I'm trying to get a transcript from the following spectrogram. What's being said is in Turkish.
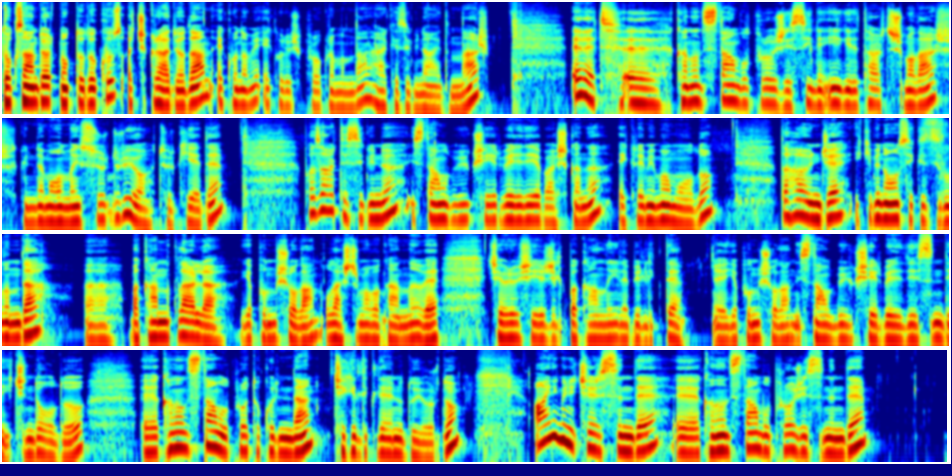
94.9 Açık Radyo'dan Ekonomi Ekoloji Programı'ndan herkese günaydınlar. Evet, e, Kanal İstanbul projesiyle ilgili tartışmalar gündem olmayı sürdürüyor Türkiye'de. Pazartesi günü İstanbul Büyükşehir Belediye Başkanı Ekrem İmamoğlu daha önce 2018 yılında e, bakanlıklarla yapılmış olan Ulaştırma Bakanlığı ve Çevre ve Şehircilik Bakanlığı ile birlikte e, yapılmış olan İstanbul Büyükşehir Belediyesi'nin de içinde olduğu e, Kanal İstanbul protokolünden çekildiklerini duyurdu. Aynı gün içerisinde e, Kanal İstanbul projesinin de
